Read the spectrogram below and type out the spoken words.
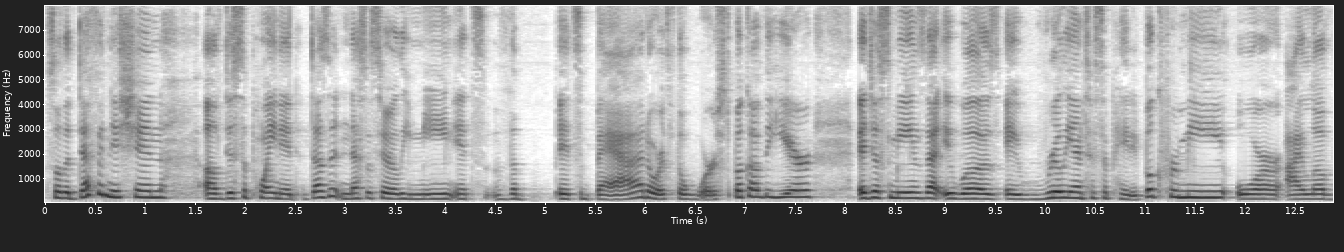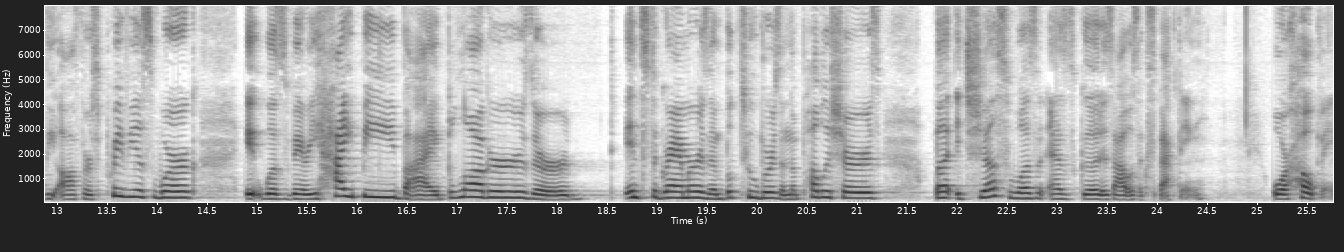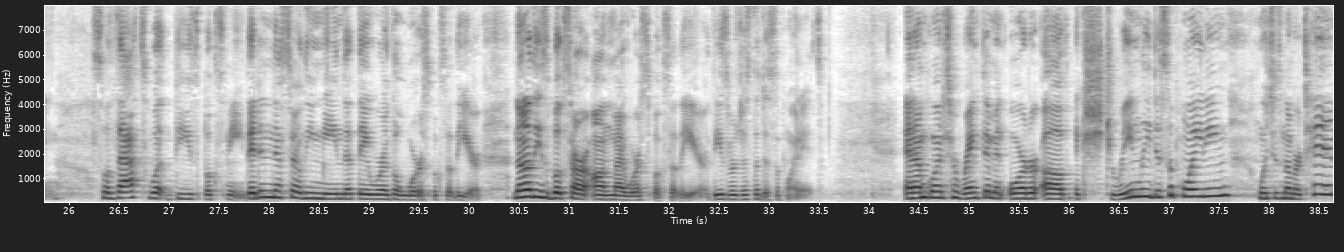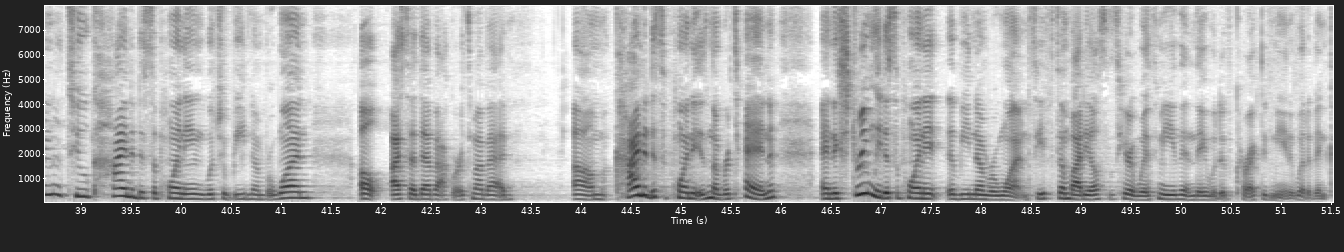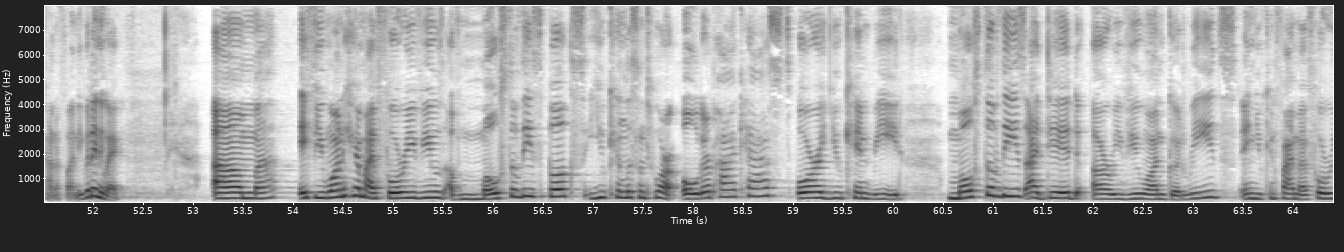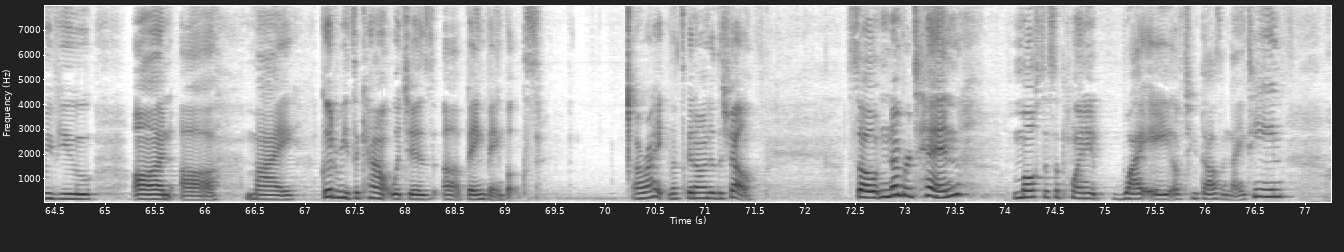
So, the definition of disappointed doesn't necessarily mean it's the it's bad or it's the worst book of the year. It just means that it was a really anticipated book for me, or I love the author's previous work. It was very hypey by bloggers or Instagrammers and booktubers and the publishers, but it just wasn't as good as I was expecting or hoping. So that's what these books mean. They didn't necessarily mean that they were the worst books of the year. None of these books are on my worst books of the year. These were just the disappointed. And I'm going to rank them in order of extremely disappointing, which is number 10, to kind of disappointing, which would be number 1. Oh, I said that backwards, my bad. Um, kind of disappointed is number 10, and extremely disappointed would be number 1. See, if somebody else was here with me, then they would have corrected me and it would have been kind of funny. But anyway, um, if you want to hear my full reviews of most of these books, you can listen to our older podcasts or you can read. Most of these I did a review on Goodreads, and you can find my full review on uh, my Goodreads account, which is uh, Bang Bang Books. All right, let's get on to the show. So, number 10, most disappointed YA of 2019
